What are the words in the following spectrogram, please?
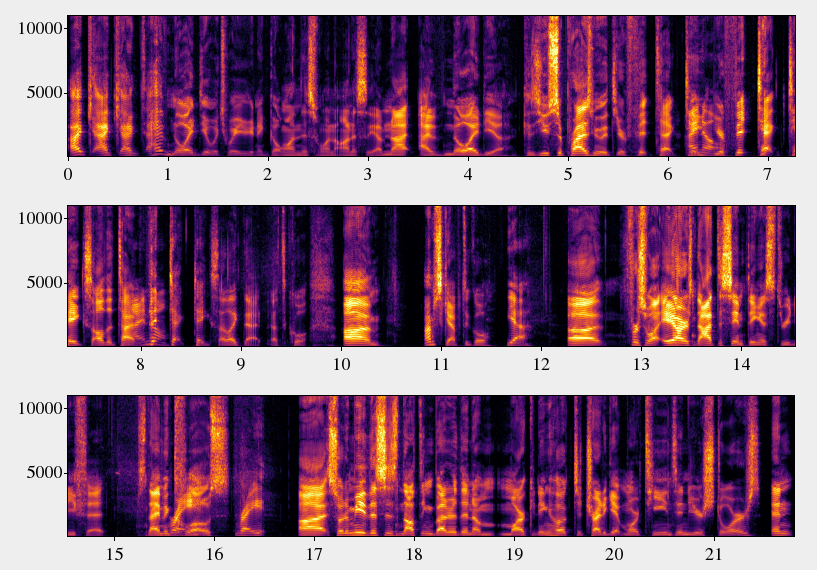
I, I, I have no idea which way you're going to go on this one, honestly. I'm not, I have no idea because you surprise me with your fit tech take, I know. your fit tech takes all the time. I know. Fit tech takes. I like that. That's cool. Um, I'm skeptical. Yeah. Uh, first of all, AR is not the same thing as 3D fit. It's not even Right. close. Right. Uh, so to me, this is nothing better than a marketing hook to try to get more teens into your stores. And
